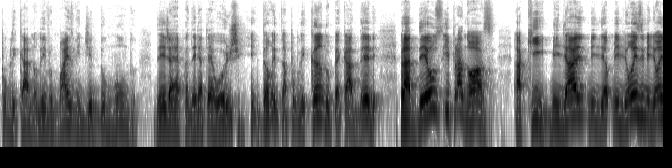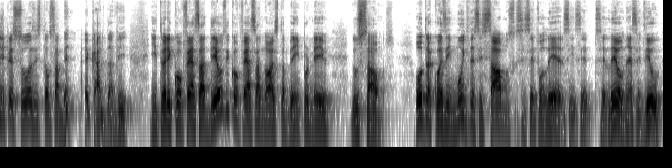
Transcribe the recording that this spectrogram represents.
publicado no livro mais vendido do mundo, desde a época dele até hoje. Então ele está publicando o pecado dele para Deus e para nós aqui milhares, milhões e milhões de pessoas estão sabendo do pecado de Davi. Então ele confessa a Deus e confessa a nós também por meio dos salmos. Outra coisa em muitos desses salmos, se você for ler, assim, você, você leu, né, você viu,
